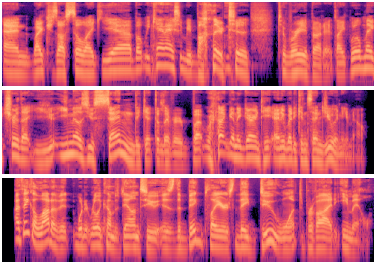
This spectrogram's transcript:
and Microsoft's still like, yeah, but we can't actually be bothered to to worry about it. Like we'll make sure that you, emails you send get delivered, but we're not going to guarantee anybody can send you an email. I think a lot of it, what it really comes down to is the big players, they do want to provide email,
